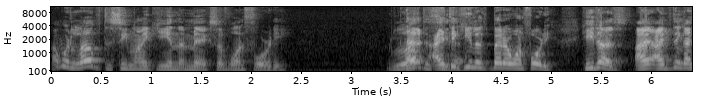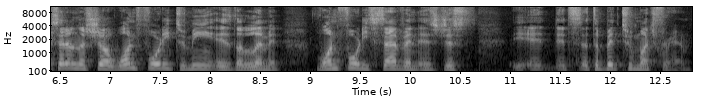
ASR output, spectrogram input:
I would love to see Mikey in the mix of 140. Love That- to see I think that. he looks better 140. He does. I, I think I said it on the show. 140 to me is the limit. 147 is just it, it's it's a bit too much for him.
